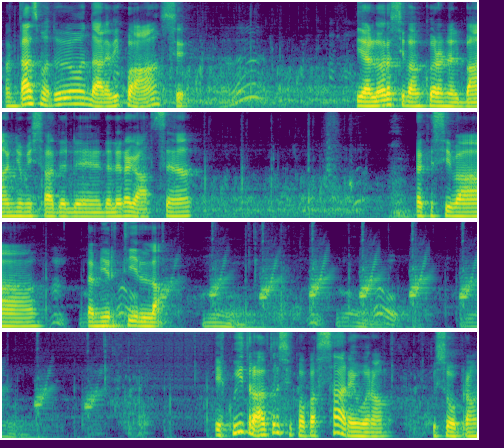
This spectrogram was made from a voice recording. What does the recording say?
Fantasma, dovevo andare? Di qua? Sì. Sì, allora si va ancora nel bagno, mi sa, delle, delle ragazze, eh. Che si va da Mirtilla. E qui tra l'altro si può passare ora. Qui sopra.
